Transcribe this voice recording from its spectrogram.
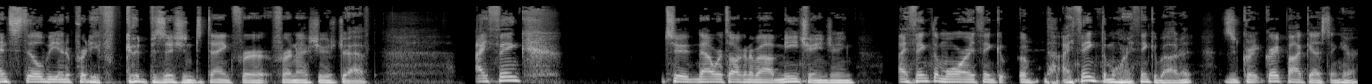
and still be in a pretty good position to tank for for next year's draft. I think to now we're talking about me changing. I think the more I think, uh, I think the more I think about it. This is great, great podcasting here.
